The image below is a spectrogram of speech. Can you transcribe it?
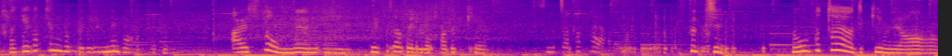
가게 같은 것들이 있는 것 같거든요. 알 수 없는 이 글자들로 가득해요. 진짜 파파야. 그치? 너무 파타야 느낌이라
